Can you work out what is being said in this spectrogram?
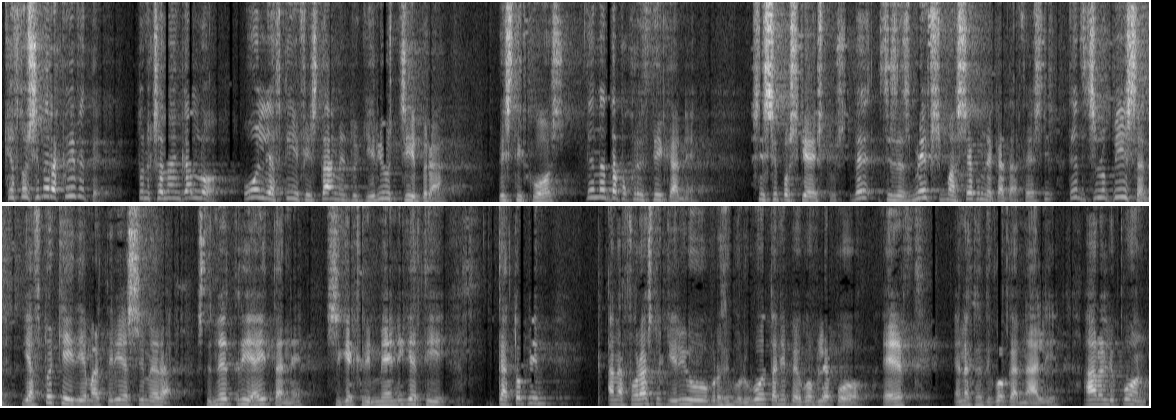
Και αυτό σήμερα κρύβεται. Τον ξαναγκαλώ. Όλοι αυτοί οι φυστάμενοι του κυρίου Τσίμπρα, δυστυχώς, δεν ανταποκριθήκανε στις υποσχέσεις τους. Τι δεσμεύσεις που μας έχουν καταθέσει δεν τις υλοποιήσανε. Γι' αυτό και η διαμαρτυρία σήμερα στην ΕΡΤ3 ήταν συγκεκριμένη, γιατί κατόπιν αναφοράς του κυρίου Πρωθυπουργού, όταν είπε: Εγώ βλέπω ΕΡΤ, ένα κρατικό κανάλι. Άρα λοιπόν,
